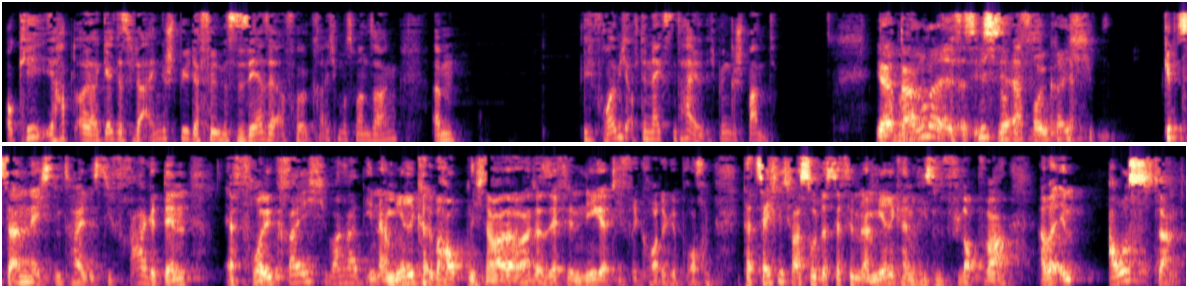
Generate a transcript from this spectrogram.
okay, ihr habt euer Geld jetzt wieder eingespielt, der Film ist sehr, sehr erfolgreich, muss man sagen. Ähm, ich freue mich auf den nächsten Teil, ich bin gespannt. Ja, Aber darüber, es ist, ist sehr so, erfolgreich. Gibt's da einen nächsten Teil, ist die Frage, denn erfolgreich war er in Amerika überhaupt nicht. Da, war, da hat er sehr viele Negativrekorde gebrochen. Tatsächlich war es so, dass der Film in Amerika ein Riesenflop war, aber im Ausland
